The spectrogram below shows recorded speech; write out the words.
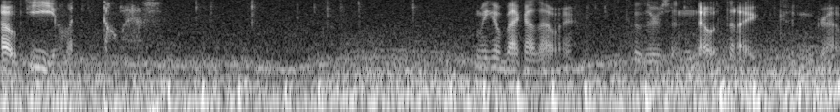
Oh, E. I'm a dumbass. Let me go back out that way. Because there's a note that I couldn't grab,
